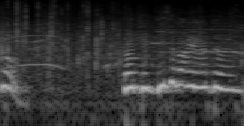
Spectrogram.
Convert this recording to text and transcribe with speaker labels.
Speaker 1: So, so klingt diese Variante.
